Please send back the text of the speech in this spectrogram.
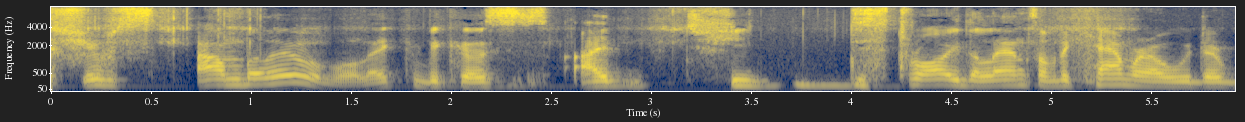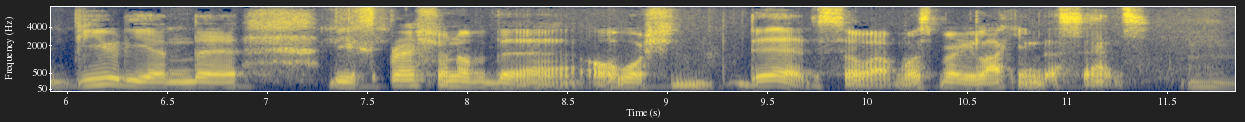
she was unbelievable, like because I she destroyed the lens of the camera with her beauty and the the expression of the of what she did. So I was very lucky in that sense. Mm-hmm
